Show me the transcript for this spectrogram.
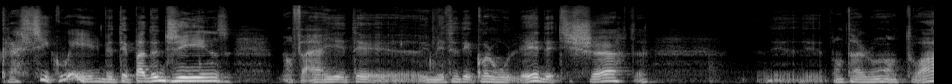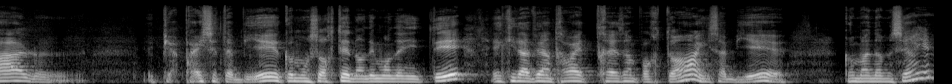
classique, oui. Il mettait pas de jeans, mais enfin, il, était, il mettait des cols roulés, des t-shirts, des, pantalons en toile. Et puis après, il s'est habillé comme on sortait dans des mondanités et qu'il avait un travail très important. Il s'habillait comme un homme sérieux.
